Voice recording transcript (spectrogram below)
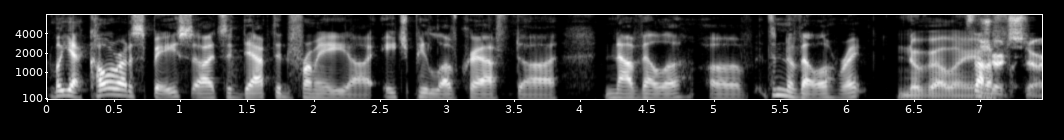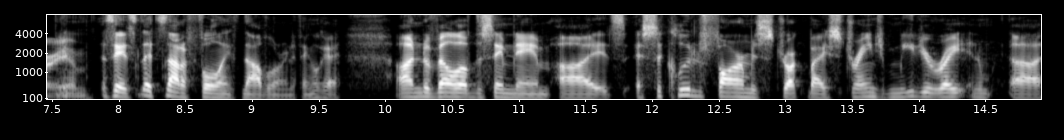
but yeah color out of space uh, it's adapted from a uh, hp lovecraft uh novella of it's a novella right Novella. it's yeah. not a Short story. Yeah. Say it's, it's not a full length novel or anything. Okay, uh, novella of the same name. Uh, it's a secluded farm is struck by a strange meteorite, and uh,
